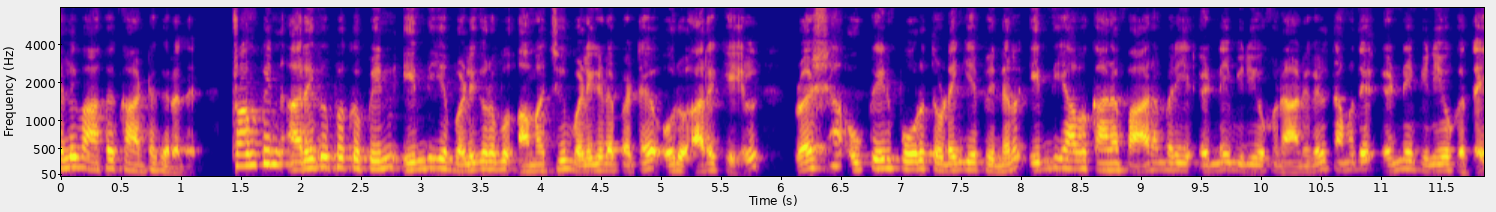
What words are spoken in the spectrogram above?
தெளிவாக காட்டுகிறது. டிரம்பின் அறிவிப்புக்கு பின் இந்திய வெளியுறவு அமைச்சு வெளியிடப்பட்ட ஒரு அறிக்கையில் ரஷ்யா உக்ரைன் போர் தொடங்கிய பின்னர் இந்தியாவுக்கான பாரம்பரிய எண்ணெய் விநியோக நாடுகள் தமது எண்ணெய் விநியோகத்தை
